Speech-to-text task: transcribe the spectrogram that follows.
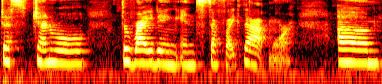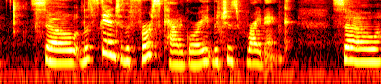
just general the writing and stuff like that more. Um, so let's get into the first category, which is writing. So,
